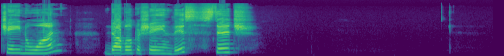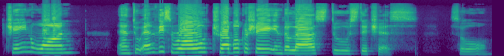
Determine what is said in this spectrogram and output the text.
Chain one, double crochet in this stitch. Chain one, and to end this row, treble crochet in the last two stitches. So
